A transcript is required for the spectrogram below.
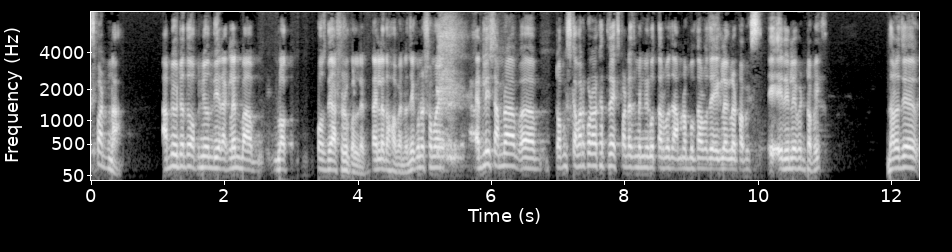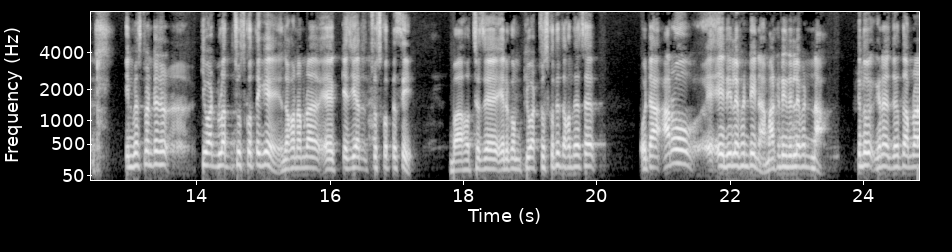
এক্সপার্ট না। আপনি ওইটাতে অপিনিয়ন দিয়ে রাখলেন বা ব্লগ পোস্ট দেওয়া শুরু করলেন, তাইলে তো হবে না। যে কোনো সময় অ্যাটলিস্ট আমরা টপিক্স কভার করার ক্ষেত্রে এক্সপার্টাইজ মেনটেন করতে পারব যে, আমরা বলতে পারব যে, এগুলো এগুলো টপিক্স রিলেভেন্ট টপিক্স ধরো যে ইনভেস্টমেন্টের কিওয়ার্ডগুলো চুজ করতে গিয়ে, যখন আমরা কেজিআর চুজ করতেছি, বা হচ্ছে যে, এরকম কিওয়ার্ড চুজ করতে, তখন হচ্ছে ওইটা আরও রিলেভেন্টই না মার্কেটিং রিলেভেন্ট না। কিন্তু এখানে যেহেতু আমরা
